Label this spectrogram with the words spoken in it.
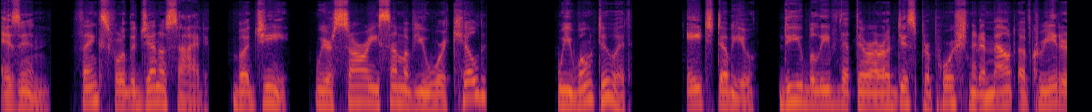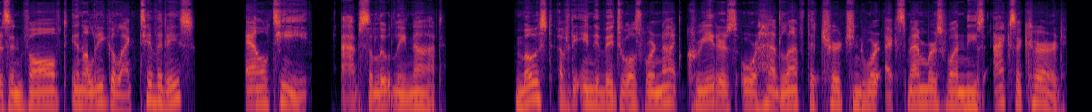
as in, thanks for the genocide, but gee, we're sorry some of you were killed? We won't do it. HW, do you believe that there are a disproportionate amount of creators involved in illegal activities? LT, absolutely not. Most of the individuals were not creators or had left the church and were ex-members when these acts occurred.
